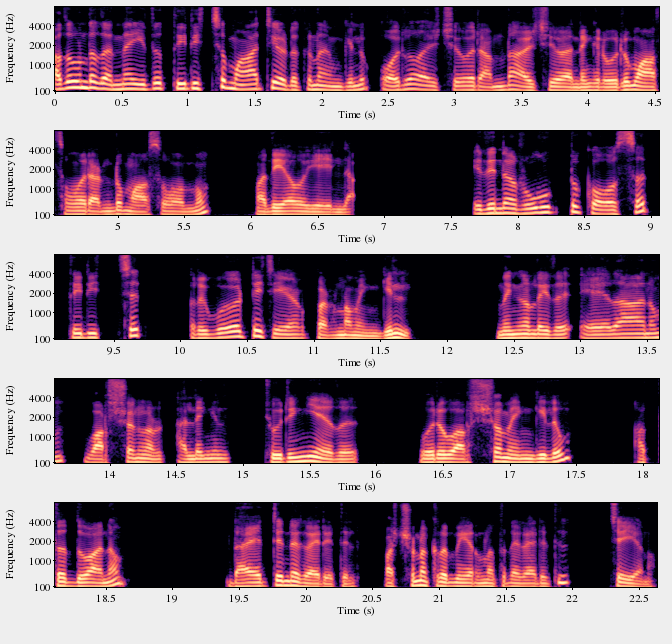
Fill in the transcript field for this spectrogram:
അതുകൊണ്ട് തന്നെ ഇത് തിരിച്ച് മാറ്റിയെടുക്കണമെങ്കിൽ ഒരാഴ്ചയോ രണ്ടാഴ്ചയോ അല്ലെങ്കിൽ ഒരു മാസമോ രണ്ട് മാസമോ ഒന്നും മതിയാവുകയില്ല. ഇതിന്റെ റൂട്ട് കോസ് തിരിച്ച് റിവേർട്ട് ചെയ്യപ്പെടണമെങ്കിൽ നിങ്ങളിത് ഏതാനും വർഷങ്ങൾ അല്ലെങ്കിൽ ചുരുങ്ങിയത് ഒരു വർഷമെങ്കിലും അത്യധ്വാനം ഡയറ്റിന്റെ കാര്യത്തിൽ ഭക്ഷണ ക്രമീകരണത്തിന്റെ കാര്യത്തിൽ ചെയ്യണം.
